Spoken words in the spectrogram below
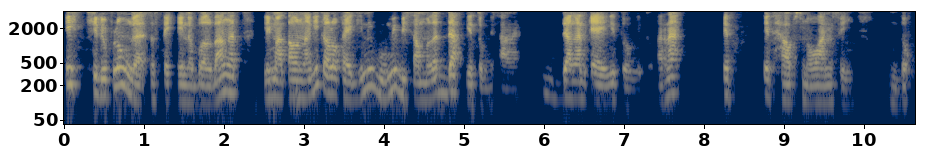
ih hidup lu nggak sustainable banget. Lima tahun lagi kalau kayak gini bumi bisa meledak gitu misalnya. Jangan kayak gitu gitu. Karena it it helps no one sih untuk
